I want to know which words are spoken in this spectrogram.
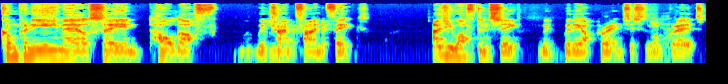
company emails saying, hold off, we're trying to find a fix. As you often see with, with the operating system yeah. upgrades.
